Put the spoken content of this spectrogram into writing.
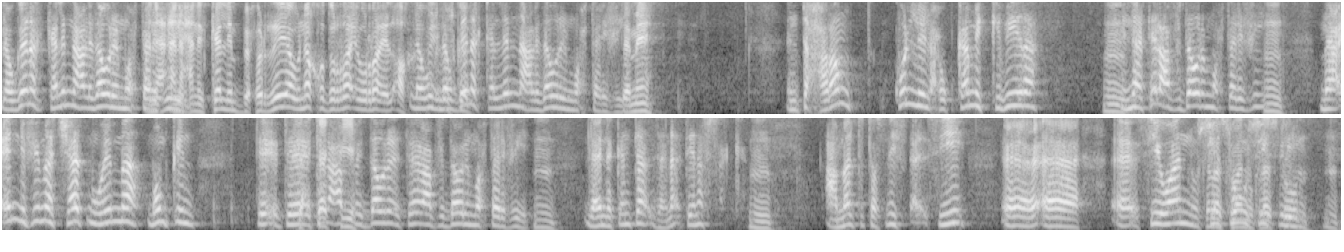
لو جينا اتكلمنا على دوري المحترفين أنا هنتكلم بحرية وناخد الرأي والرأي الآخر لو لو. جينا اتكلمنا على دوري المحترفين تمام انت حرمت كل الحكام الكبيرة مم. إنها تلعب في دوري المحترفين مم. مع إن في ماتشات مهمة ممكن ت- ت- تلعب فيها. في الدوري تلعب في الدوري المحترفين مم. لأنك أنت زنقت نفسك مم. عملت تصنيف سي سي 1 وسي كلاس 1 2 وسي وكلاس 3 2 مم.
